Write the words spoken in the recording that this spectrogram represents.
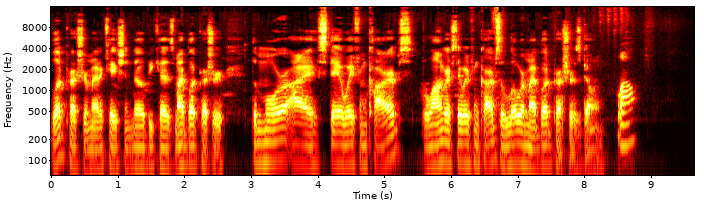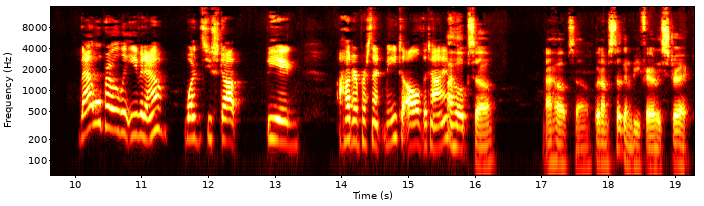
blood pressure medication though, because my blood pressure, the more I stay away from carbs, the longer I stay away from carbs, the lower my blood pressure is going. well, that will probably even out once you stop being 100% meat all the time. I hope so. I hope so. But I'm still going to be fairly strict.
